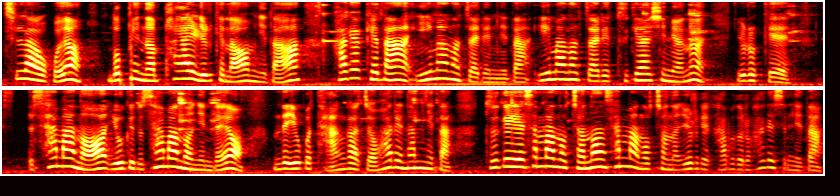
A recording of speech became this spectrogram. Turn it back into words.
7 나오고요. 높이는 8 이렇게 나옵니다. 가격 해당 2만 원짜리입니다. 2만 원짜리 두 개 하시면은 이렇게 4만 원, 여기도 4만 원인데요. 근데 이거 다안 가죠. 할인합니다. 두 개에 3만 5천 원, 3만 5천 원 이렇게 가보도록 하겠습니다.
